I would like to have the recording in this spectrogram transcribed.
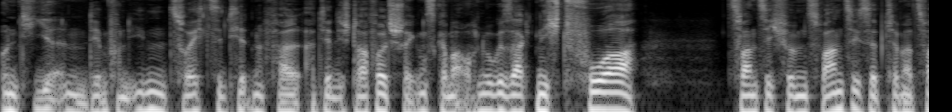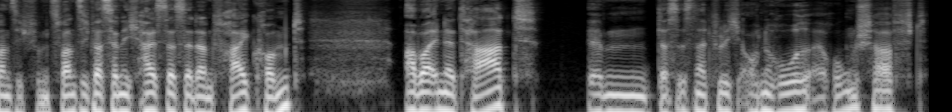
Und hier in dem von Ihnen zu Recht zitierten Fall hat ja die Strafvollstreckungskammer auch nur gesagt, nicht vor 2025, September 2025, was ja nicht heißt, dass er dann freikommt. Aber in der Tat, ähm, das ist natürlich auch eine hohe Errungenschaft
